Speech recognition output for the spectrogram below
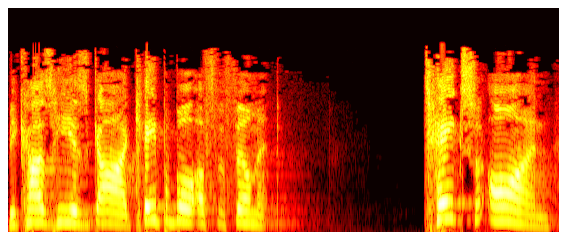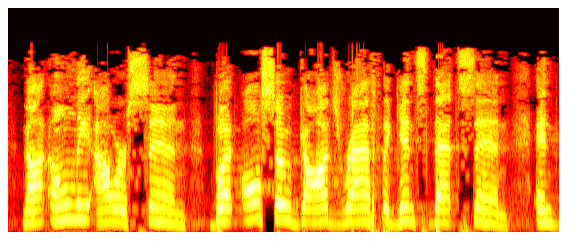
because He is God, capable of fulfillment, takes on not only our sin, but also God's wrath against that sin and,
